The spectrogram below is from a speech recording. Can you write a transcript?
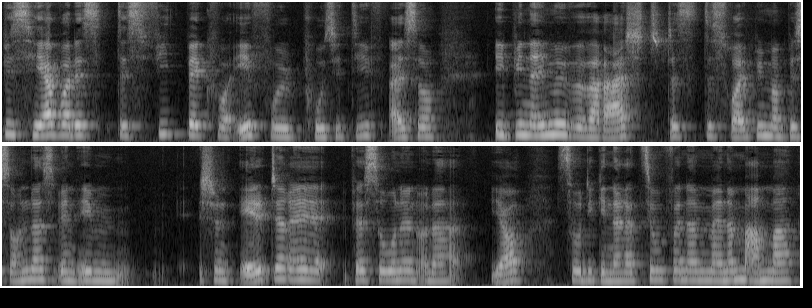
bisher war das, das Feedback war eh voll positiv. Also ich bin da immer überrascht, das, das freut mich immer besonders, wenn eben schon ältere Personen oder ja, so die Generation von meiner Mama,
